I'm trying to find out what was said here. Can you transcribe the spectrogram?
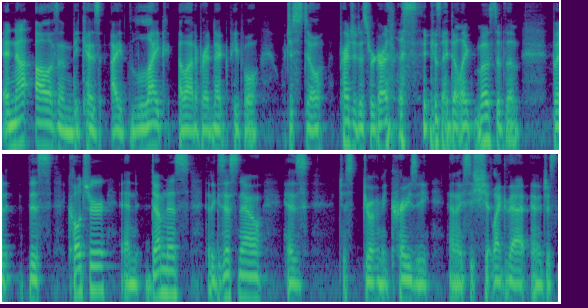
and not all of them because I like a lot of redneck people, which is still prejudice regardless because I don't like most of them. But this culture and dumbness that exists now has just driven me crazy, and I see shit like that, and it just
